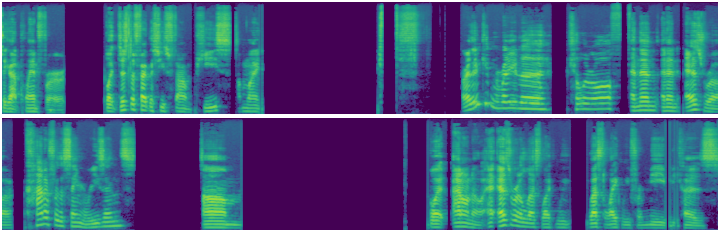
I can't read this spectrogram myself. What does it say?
they got planned for her, but just the fact that she's found peace, I'm like, are they getting ready to kill her off? And then and then Ezra, kind of for the same reasons. Um but I don't know. Ezra less likely less likely for me because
